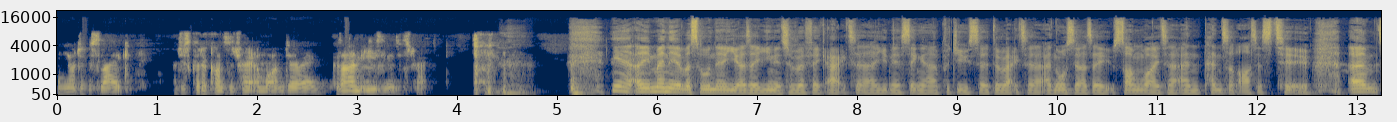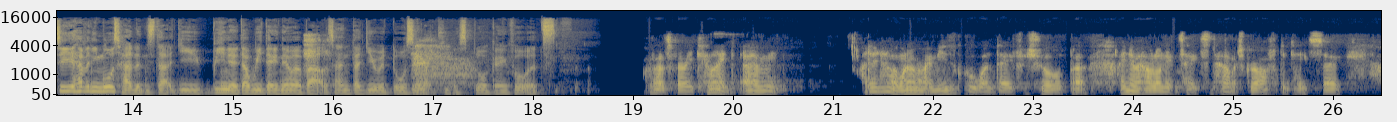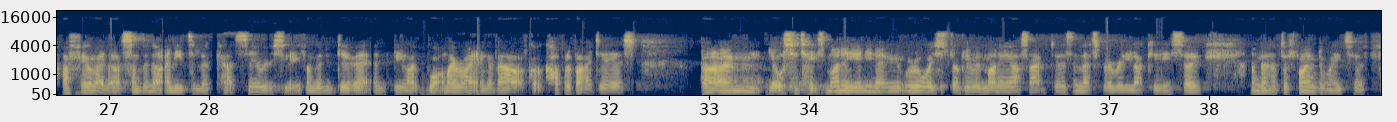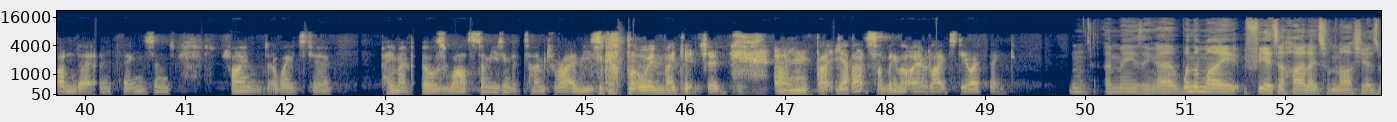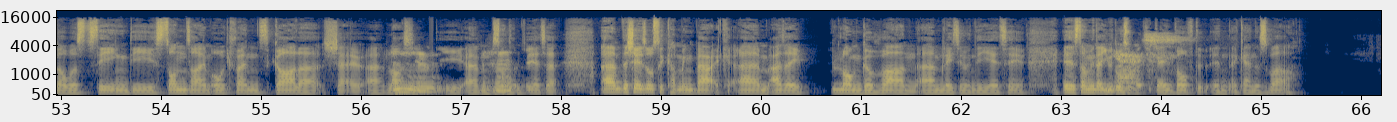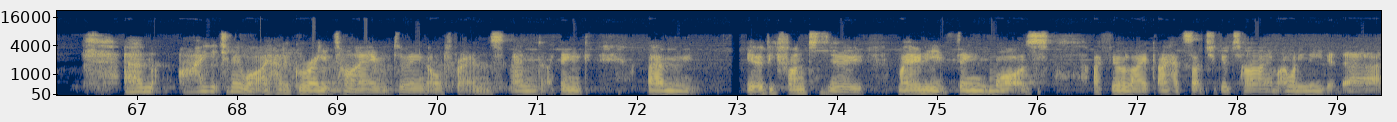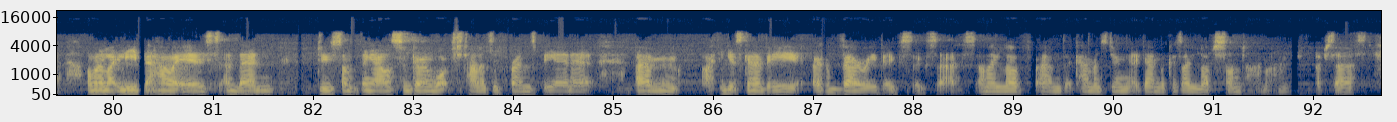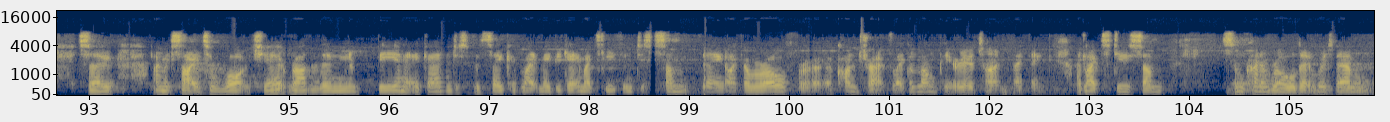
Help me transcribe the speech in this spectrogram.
and you're just like, I just got to concentrate on what I'm doing because I'm easily distracted. Yeah, I mean, many of us will know you as a you know terrific actor, you know singer, producer, director, and also as a songwriter and pencil artist too. Um, do you have any more talents that you you know that we don't know about and that you would also like to explore going forwards? Well, that's very kind. Um, I don't know. I want to write a musical one day for sure, but I know how long it takes and how much graft it takes. So I feel like that's something that I need to look at seriously if I'm going to do it and be like, what am I writing about? I've got a couple of ideas. But um, it also takes money, and you know we're always struggling with money, us actors, unless we're really lucky. So I'm gonna have to find a way to fund it and things, and find a way to pay my bills whilst I'm using the time to write a musical in my kitchen. Um, but yeah, that's something that I would like to do. I think. Mm, amazing. Uh, one of my theatre highlights from last year as well was seeing the Sondheim Old Friends Gala show uh, last year at Mm. the um, hmm Sondheim Theatre. Um, the show is also coming back um, as a longer run um, later in the year too. Is it something that you'd also like to get involved in again as well? Um, I, do you know what? I had a great time doing Old Friends, and I think um, it would be fun to do. My only thing was, I feel like I had such a good time. I want to leave it there. I want to like leave it how it is, and then do something else and go and watch talented friends be in it. Um, I think it's going to be a very big success, and I love um, that Cameron's doing it again because I love Sondheim. I'm obsessed. So I'm excited to watch it rather than be in it again, just for the sake of like maybe getting my teeth into something like a role for a contract, like a long period of time. I think I'd like to do some some kind of role that would um,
